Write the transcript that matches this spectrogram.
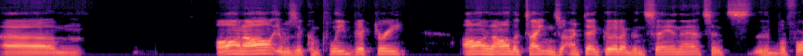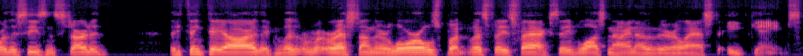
um, all in all, it was a complete victory. All in all, the Titans aren't that good. I've been saying that since before the season started. They think they are. They can rest on their laurels, but let's face facts. They've lost nine out of their last eight games.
